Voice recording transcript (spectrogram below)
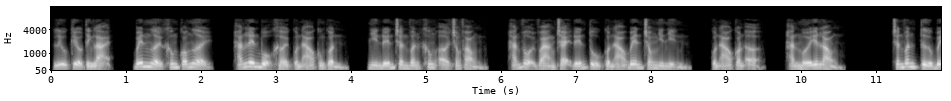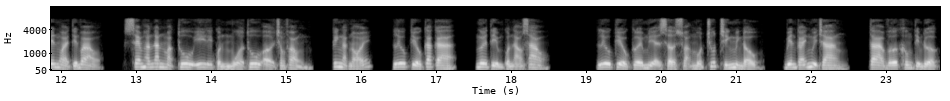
Lưu Kiều tỉnh lại, bên người không có người, hắn lên bộ khởi quần áo cùng quần, nhìn đến Trần Vân không ở trong phòng, hắn vội vàng chạy đến tủ quần áo bên trong nhìn nhìn, quần áo còn ở, hắn mới yên lòng. Trần Vân từ bên ngoài tiến vào, xem hắn ăn mặc thu y quần mùa thu ở trong phòng, kinh ngạc nói, Lưu Kiều ca ca, ngươi tìm quần áo sao? Lưu Kiều cười mỉa sờ soạn một chút chính mình đầu, biên cái ngụy trang, ta vớ không tìm được.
